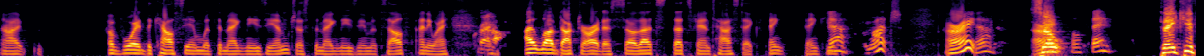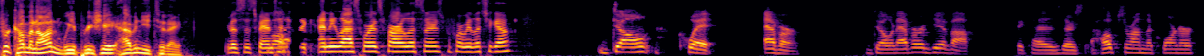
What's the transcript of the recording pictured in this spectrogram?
I avoid the calcium with the magnesium, just the magnesium itself. Anyway, Correct. uh, I love Dr. Ardis, so that's that's fantastic. Thank thank you Yeah. so much. All right, Yeah. So Well, thanks. thank you for coming on. We appreciate having you today. this is fantastic. Any last words for our listeners before we let you go? don't quit ever. Don't ever give up because there's hopes around the corner.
